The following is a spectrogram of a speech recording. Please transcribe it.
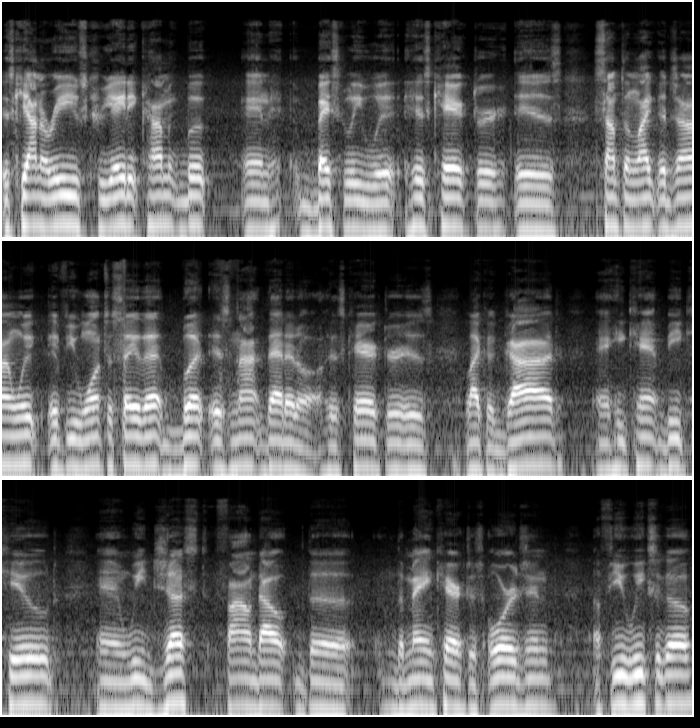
is Keanu Reeves created comic book, and basically with his character is something like a John Wick, if you want to say that, but it's not that at all. His character is like a god, and he can't be killed. And we just found out the the main character's origin a few weeks ago,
